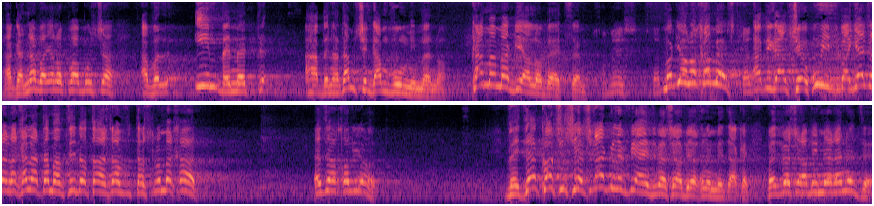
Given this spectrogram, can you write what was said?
הגנב היה לו כבר בושה, אבל אם באמת הבן אדם שגנבו ממנו, כמה מגיע לו בעצם? חמש. מגיע לו חמש. אבל בגלל שהוא התבייש, ולכן אתה מפסיד אותו עכשיו תשלום אחד. איך זה יכול להיות? וזה קושי שיש רק לפי ההסבר של רבי יוחנן בן זכאי. בהסבר של רבי מאיר אין את זה.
